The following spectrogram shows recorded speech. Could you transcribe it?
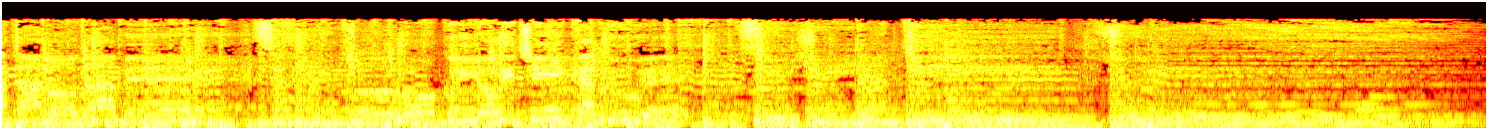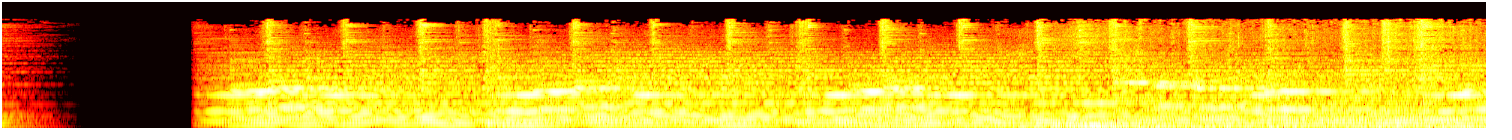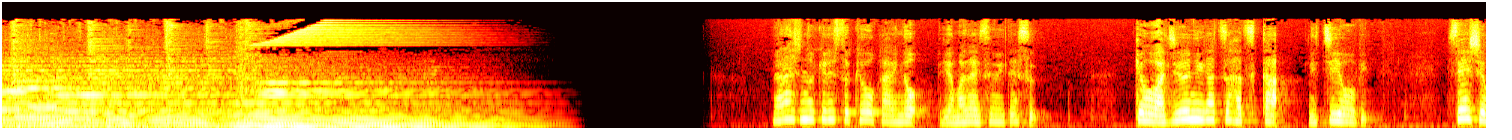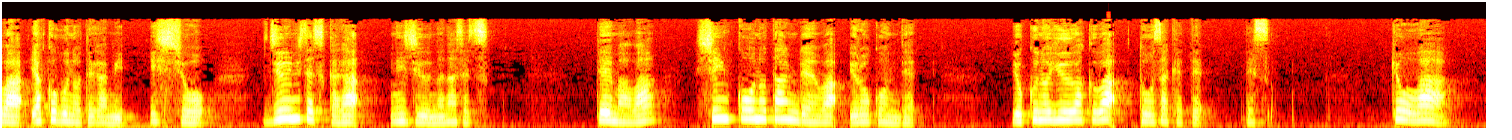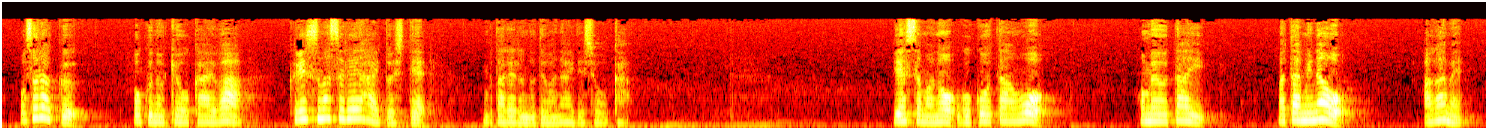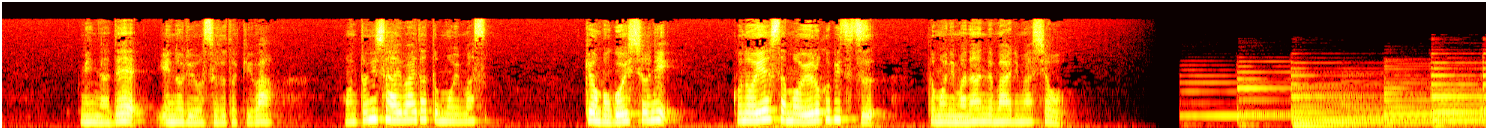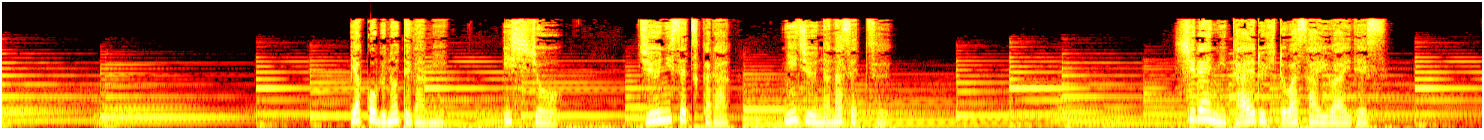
なたのため。遠くより近く。習志野キリスト教会の山田泉です。今日は12月20日日曜日。聖書はヤコブの手紙1章12節から27節。テーマは信仰の鍛錬は喜んで。欲の誘惑は遠ざけてです。今日はおそらく多くの教会はクリスマス礼拝として持たれるのではないでしょうか。イエス様のご降誕を褒め歌いまた皆を崇めみんなで祈りをする時は本当に幸いだと思います。今日もご一緒にこのイエス様を喜びつつ共に学んでまいりましょう。ヤコブの手紙一章十二節から二十七節。試練に耐える人は幸いです。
